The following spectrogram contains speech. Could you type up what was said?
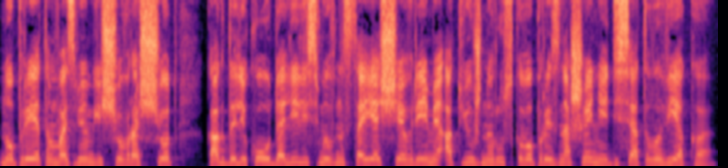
но при этом возьмем еще в расчет, как далеко удалились мы в настоящее время от южно-русского произношения X века.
